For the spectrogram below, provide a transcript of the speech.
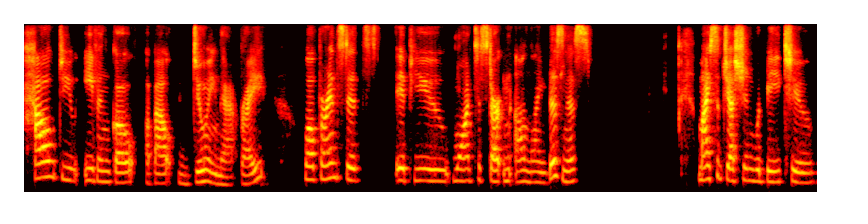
How do you even go about doing that, right? Well, for instance, if you want to start an online business, my suggestion would be to,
